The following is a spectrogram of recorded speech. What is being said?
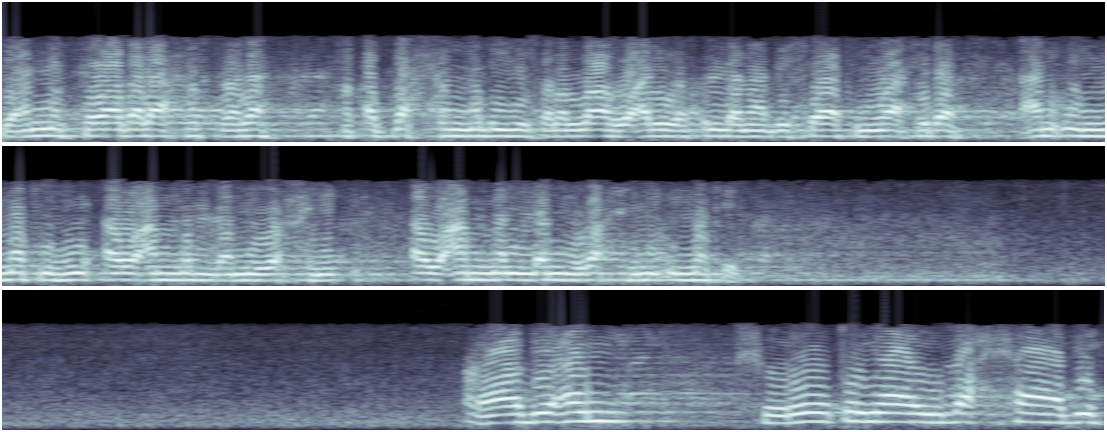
لأن الثواب لا حصر له. فقد ضحى النبي صلى الله عليه وسلم بشاة واحدة عن أمته أو عمن لم يرحم أو عمن لم يرحم أمته. رابعا شروط ما يضحى به.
